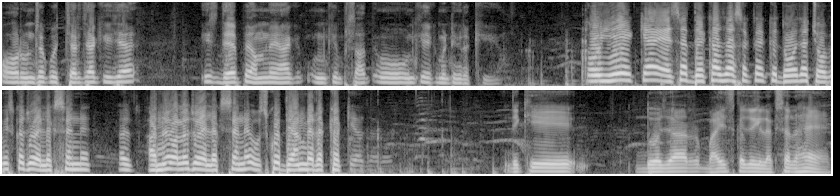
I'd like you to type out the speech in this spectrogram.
और उनसे कुछ चर्चा की जाए। इस ध्येय पे हमने यहाँ उनके साथ उनकी एक मीटिंग रखी है। तो ये क्या ऐसा देखा जा सकता है कि 2024 का जो इलेक्शन है आने वाला जो इलेक्शन है, उसको ध्यान में रख कर किया जा रहा है। देखिए 2022 का जो इलेक्शन है,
